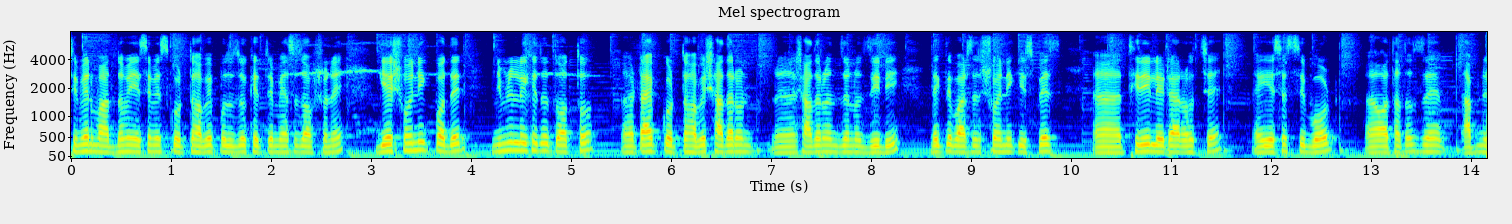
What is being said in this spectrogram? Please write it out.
সিমের মাধ্যমে এস এম এস করতে হবে। প্রযোজ্য ক্ষেত্রে মেসেজ অপশনে গিয়ে সৈনিক পদের নিম্নলিখিত তথ্য টাইপ করতে হবে। সাধারণ সাধারণ জন্য জিডি। দেখতে পাচ্ছেন সৈনিক স্পেস থ্রি লেটার হচ্ছে এসএসসি বোর্ড অর্থাৎ যে আপনি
